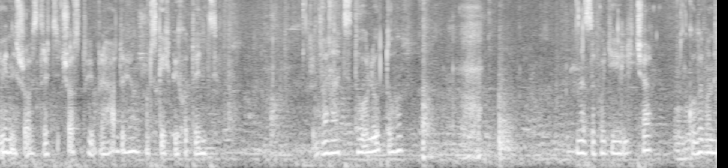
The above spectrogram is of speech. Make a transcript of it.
Він йшов з 36-ю бригадою морських піхотинців. 12 лютого на заводі Ілліча, коли вони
